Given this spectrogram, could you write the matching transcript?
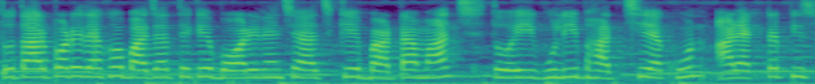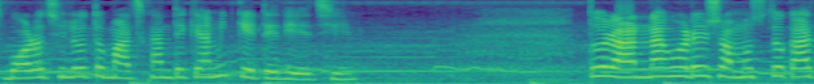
তো তারপরে দেখো বাজার থেকে বর এনেছে আজকে বাটা মাছ। তো এইগুলি ভাজছি এখন। আর একটা পিস বড় ছিল, তো মাঝখান থেকে আমি কেটে দিয়েছি। তো রান্নাঘরের সমস্ত কাজ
